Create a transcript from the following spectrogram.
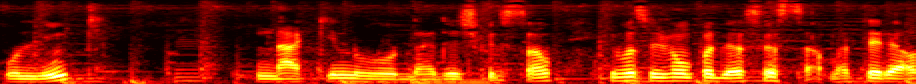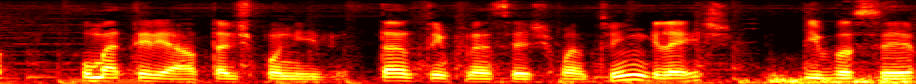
o link aqui no, na descrição e vocês vão poder acessar o material. O material está disponível tanto em francês quanto em inglês e você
